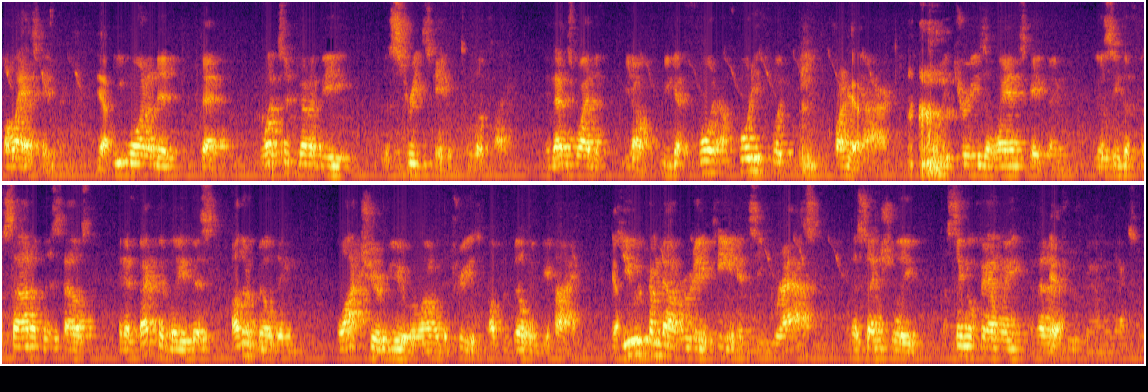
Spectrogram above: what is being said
the landscaping. Yep. He wanted it that, what's it gonna be, the streetscape to look like? And that's why the, you know, you get four, a forty-foot deep front Yep. yard with trees and landscaping. You'll see the facade of this house, and effectively, this other building blocks your view along with the trees of the building behind. So you would come down Route 18 and see grass, and essentially a single family, and then Yeah. a two-family next to it.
